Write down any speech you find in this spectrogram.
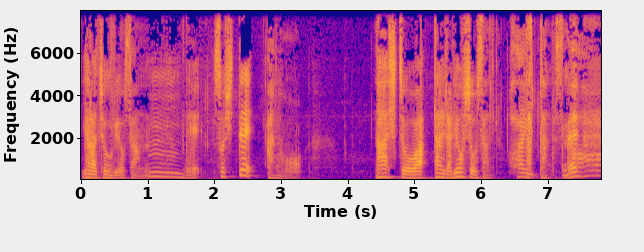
矢良長病さんで、そして、あの、那覇市長は平良昌さんだったんですね。はい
